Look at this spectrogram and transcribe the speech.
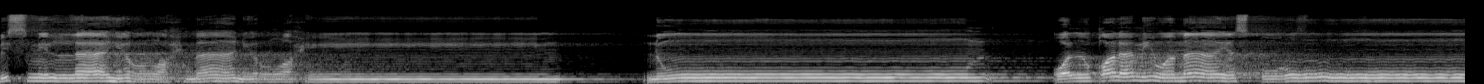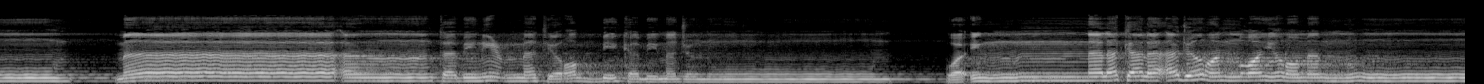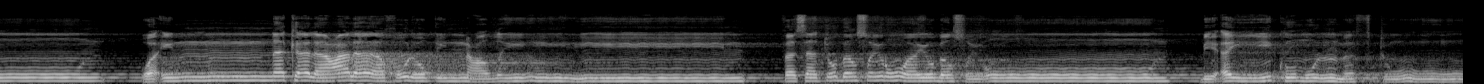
بسم الله الرحمن الرحيم. نون. والقلم وما يسطرون. ما أنت بنعمة ربك بمجنون. وإن لك لاجرا غير ممنون وانك لعلى خلق عظيم فستبصر ويبصرون بايكم المفتون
